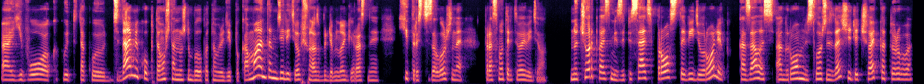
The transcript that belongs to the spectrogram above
а, его какую-то такую динамику, потому что нам нужно было потом людей по командам делить. В общем, у нас были многие разные хитрости заложены в просмотре этого видео. Но, черт возьми, записать просто видеоролик казалось огромной сложной задачей для человека, которого,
